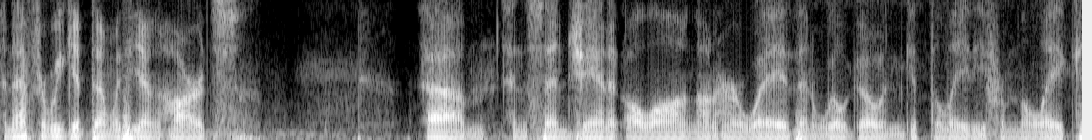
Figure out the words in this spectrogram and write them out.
And after we get done with Young Hearts, um, and send Janet along on her way, then we'll go and get the lady from the lake.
